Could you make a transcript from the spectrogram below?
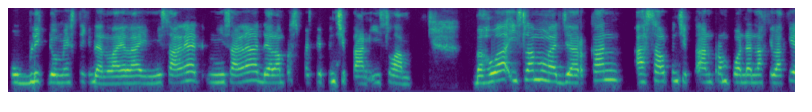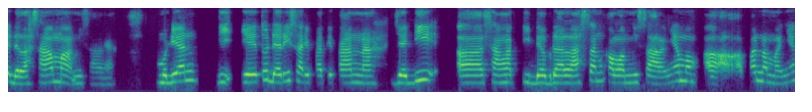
publik, domestik dan lain-lain. Misalnya misalnya dalam perspektif penciptaan Islam, bahwa Islam mengajarkan asal penciptaan perempuan dan laki-laki adalah sama misalnya. Kemudian di, yaitu dari saripati tanah. Jadi uh, sangat tidak beralasan kalau misalnya mem, uh, apa namanya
